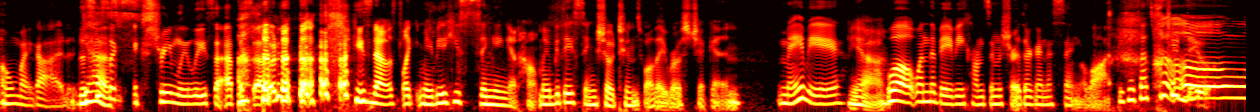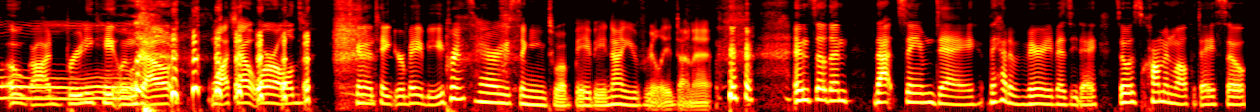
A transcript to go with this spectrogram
Oh my God. This is Yes. an extremely Lisa episode. he's now it's like maybe he's singing at home. Maybe they sing show tunes while they roast chicken. Maybe. Yeah. Well, when the baby comes, I'm sure they're going to sing a lot because that's what you do. Oh God, broody Kaitlin's out. Watch out, world. It's going to take your baby. Prince Harry singing to a baby. Now you've really done it. And so then that same day, they had a very busy day. So it was Commonwealth Day. So,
